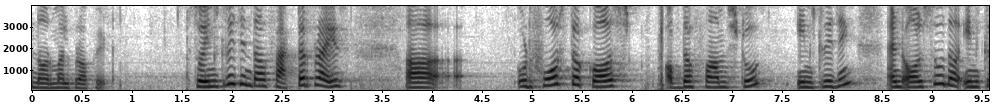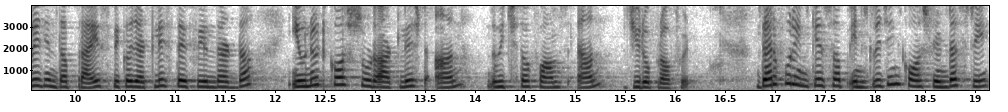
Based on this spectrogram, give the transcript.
normal profit. So, increase in the factor price uh, would force the cost of the farms to increasing and also the increase in the price because at least they feel that the unit cost should at least earn which the farms earn 0 profit. Therefore, in case of increasing cost industry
